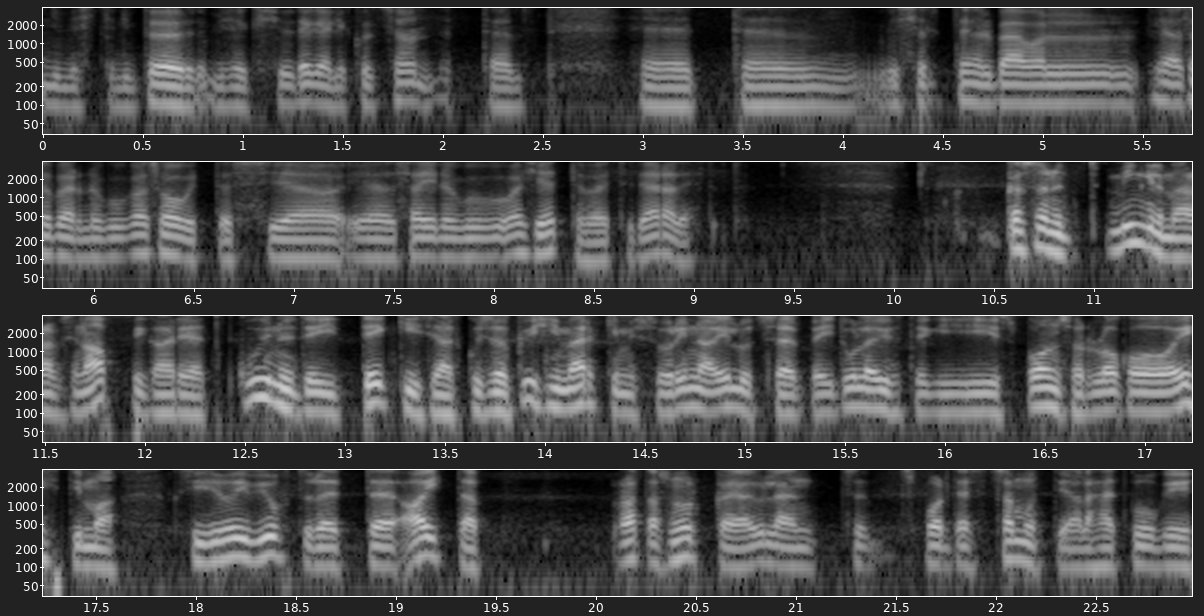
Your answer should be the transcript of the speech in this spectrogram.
inimesteni pöördumiseks ju tegelikult see on, et et lihtsalt ühel päeval hea sõber nagu ka soovitas ja, ja sai nagu asi ette võetud ja ära tehtud. Kas sa nüüd mingil määral siin appi karja, et kui nüüd ei teki sealt, kui seda küsimärki, mis su rinnal illutseb, ei tule ühtegi sponsorlogo ehtima, kas siis võib juhtuda, et aitab ratas nurka ja ülejäänud spordiasjad samuti ja lähed kuhugi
